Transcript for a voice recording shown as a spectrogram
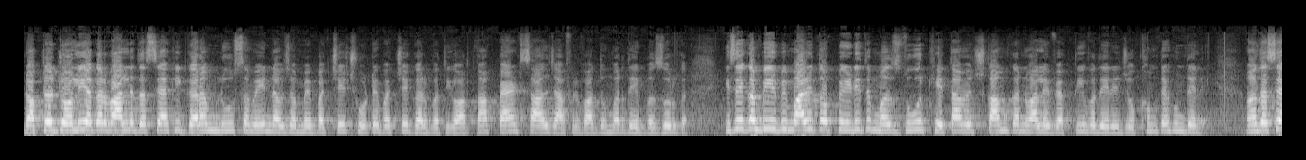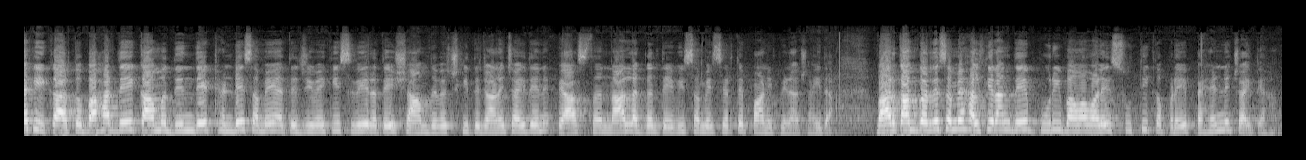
ਡਾਕਟਰ ਡੋਲੀ ਅਗਰਵਾਲ ਨੇ ਦੱਸਿਆ ਕਿ ਗਰਮ ਲੂ ਸਮੇਂ ਨਵਜੰਮੇ ਬੱਚੇ, ਛੋਟੇ ਬੱਚੇ, ਗਰਭਵਤੀ ਔਰਤਾਂ 65 ਸਾਲ ਜਾਂ ਫਿਰ ਵੱਧ ਉਮਰ ਦੇ ਬਜ਼ੁਰਗ ਕਿਸੇ ਗੰਭੀਰ ਬਿਮਾਰੀ ਤੋਂ ਪੀੜਿਤ ਮਜ਼ਦੂਰ ਖੇਤਾਂ ਵਿੱਚ ਕੰਮ ਕਰਨ ਵਾਲੇ ਵਿਅਕਤੀ ਵਧੇਰੇ ਜੋਖਮ ਤੇ ਹੁੰਦੇ ਨੇ। ਉਹਨਾਂ ਦੱਸਿਆ ਕਿ ਘਰ ਤੋਂ ਬਾਹਰ ਦੇ ਕੰਮ ਦਿਨ ਦੇ ਠੰਡੇ ਸਮੇਂ ਅਤੇ ਜਿਵੇਂ ਕਿ ਸਵੇਰ ਅਤੇ ਸ਼ਾਮ ਦੇ ਵਿੱਚ ਕੀਤੇ ਜਾਣੇ ਚਾਹੀਦੇ ਨੇ। ਪਿਆਸ ਨਾ ਲੱਗਣ ਤੇ ਵੀ ਸਮੇਂ ਸਿਰ ਤੇ ਪਾਣੀ ਪੀਣਾ ਚਾਹੀਦਾ। ਬਾਹਰ ਕੰਮ ਕਰਦੇ ਸਮੇਂ ਹਲਕੇ ਰੰਗ ਦੇ ਪੂਰੀ ਬਾਹਾਂ ਵਾਲੇ ਸੂਤੀ ਕੱਪੜੇ ਪਹਿਨਣੇ ਚਾਹੀਦੇ ਹਨ।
